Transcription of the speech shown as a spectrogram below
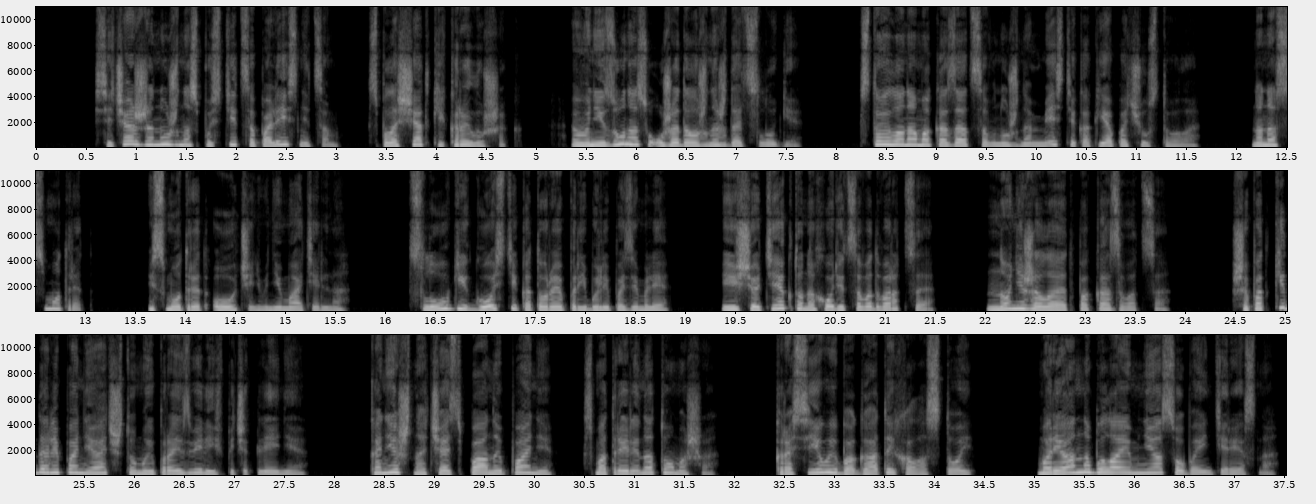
Сейчас же нужно спуститься по лестницам с площадки крылышек. Внизу нас уже должны ждать слуги. Стоило нам оказаться в нужном месте, как я почувствовала. На нас смотрят. И смотрят очень внимательно. Слуги, гости, которые прибыли по земле, и еще те, кто находится во дворце, но не желают показываться. Шепотки дали понять, что мы произвели впечатление. Конечно, часть пан и пани смотрели на Томаша. Красивый, богатый, холостой. Марианна была им не особо интересна.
